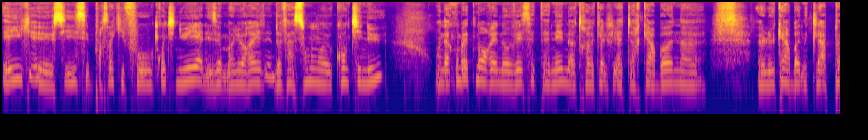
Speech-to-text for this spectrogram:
Et euh, si c'est pour ça qu'il faut continuer à les améliorer de façon euh, continue. On a complètement rénové cette année notre calculateur carbone, euh, le Carbon Clap.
